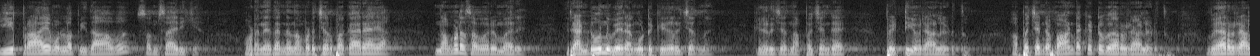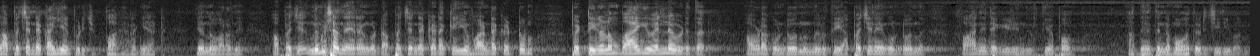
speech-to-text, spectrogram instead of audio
ഈ പ്രായമുള്ള പിതാവ് സംസാരിക്കുക. ഉടനെ തന്നെ നമ്മുടെ ചെറുപ്പക്കാരായ നമ്മുടെ സഹോദരന്മാർ രണ്ടു മൂന്ന് പേര് അങ്ങോട്ട് കയറി ചെന്ന് കയറി ചെന്ന് അപ്പച്ചന്റെ പെട്ടി ഒരാളെടുത്തു അപ്പച്ചന്റെ പാണ്ടക്കെട്ട് വേറൊരാളെടുത്തു വേറൊരാൾ അപ്പച്ചന്റെ കയ്യെ പിടിച്ചു. വാ ഇറങ്ങിയാട്ട് എന്ന് പറഞ്ഞ് അപ്പച്ചൻ നിമിഷ നേരം കൊണ്ട് അപ്പച്ചന്റെ കിടക്കയും പാണ്ടക്കെട്ടും പെട്ടികളും ബാഗും എല്ലാം എടുത്ത് അവിടെ കൊണ്ടുവന്ന് നിർത്തി അപ്പച്ചനെ കൊണ്ടുവന്ന് ഫാനിന്റെ കീഴിൽ നിർത്തിയപ്പം അദ്ദേഹത്തിന്റെ മുഖത്തൊരു ചിരി വന്നു.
